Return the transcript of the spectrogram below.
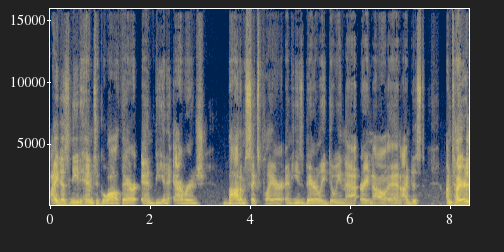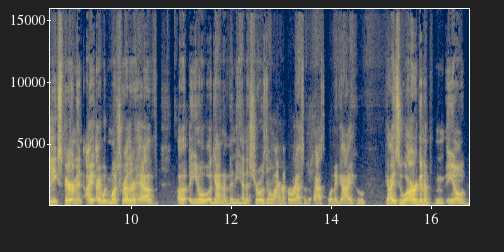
I just need him to go out there and be an average bottom six player, and he's barely doing that right now. And I'm just, I'm tired of the experiment. I, I would much rather have, uh, you know, again, a Vinny Hinostroza in the lineup, or Rasmus Asplund, a guy who guys who are to, you know,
